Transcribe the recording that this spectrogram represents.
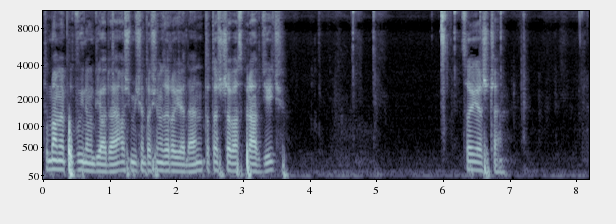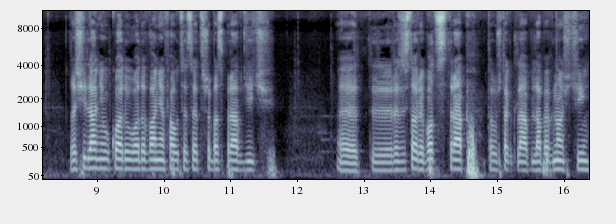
Tu mamy podwójną diodę 8801, to też trzeba sprawdzić. Co jeszcze? Zasilanie układu ładowania VCC trzeba sprawdzić. E, Rezystory bootstrap, to już tak dla, dla pewności.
